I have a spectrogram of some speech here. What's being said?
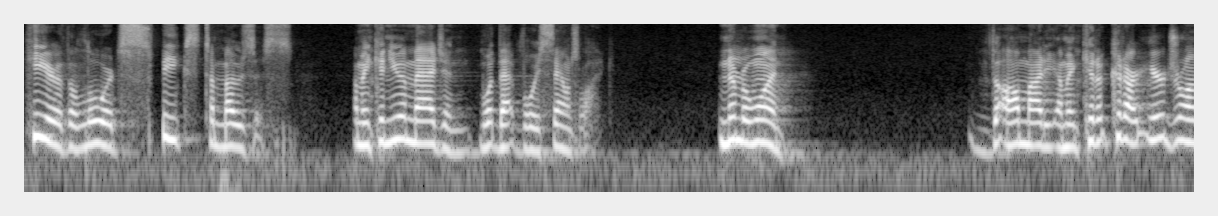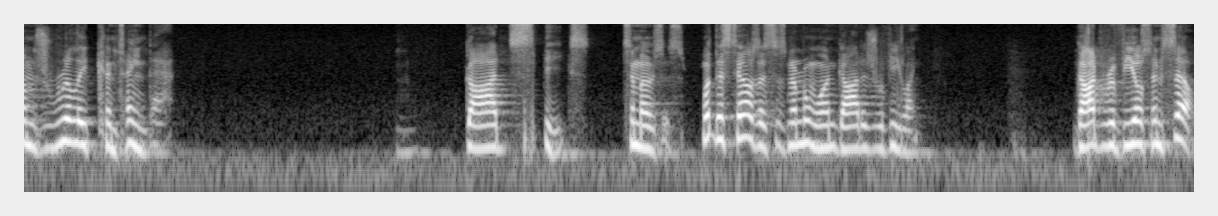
Here, the Lord speaks to Moses I mean, can you imagine what that voice sounds like? Number one, the Almighty, I mean, could, could our eardrums really contain that? God speaks to Moses. What this tells us is number one, God is revealing. God reveals himself.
